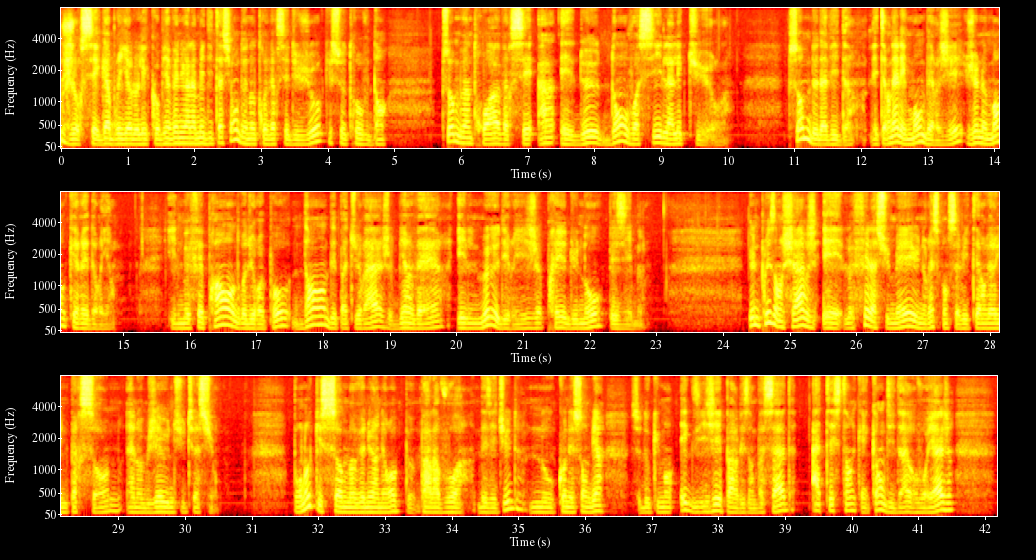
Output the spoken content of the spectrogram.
Bonjour, c'est Gabriel Oleco. Bienvenue à la méditation de notre verset du jour qui se trouve dans Psaume 23, versets 1 et 2, dont voici la lecture. Psaume de David. L'Éternel est mon berger, je ne manquerai de rien. Il me fait prendre du repos dans des pâturages bien verts, il me dirige près d'une eau paisible. Une prise en charge est le fait d'assumer une responsabilité envers une personne, un objet ou une situation. Pour nous qui sommes venus en Europe par la voie des études, nous connaissons bien ce document exigé par les ambassades attestant qu'un candidat au voyage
